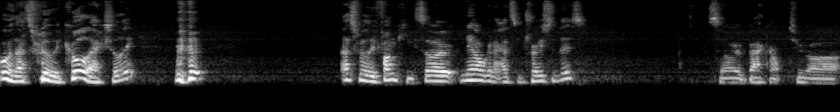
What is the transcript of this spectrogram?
Ooh, that's really cool actually. that's really funky. So now we're going to add some trees to this. So back up to our,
